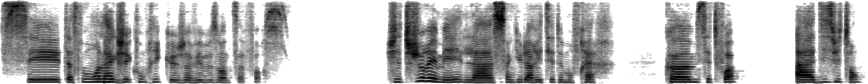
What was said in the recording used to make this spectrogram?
C'est à ce moment-là que j'ai compris que j'avais besoin de sa force. J'ai toujours aimé la singularité de mon frère. Comme cette fois, à 18 ans,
